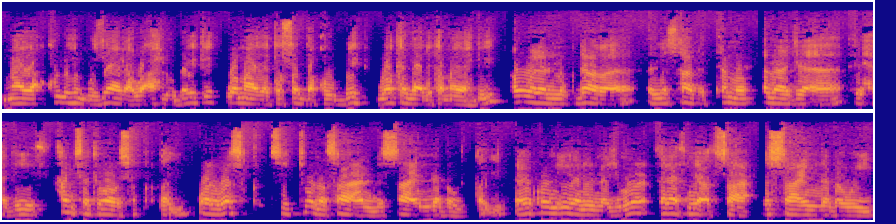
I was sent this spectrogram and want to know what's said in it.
ما يأكله المزارع وأهل بيته وما يتصدق به وكذلك ما يهديه؟ أولا مقدار نصاب التمر كما جاء في الحديث خمسة أوسق طيب. والوسق ستون صاعا بالصاع النبوي طيب. فيكون إذا المجموع 300 صاع بالصاع النبوي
